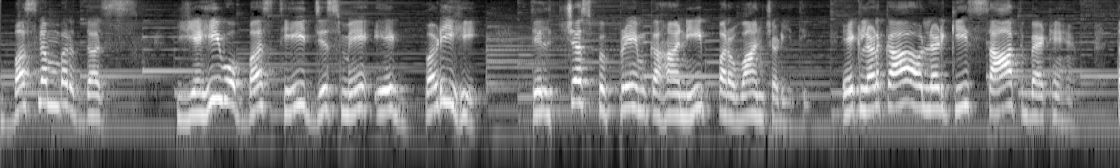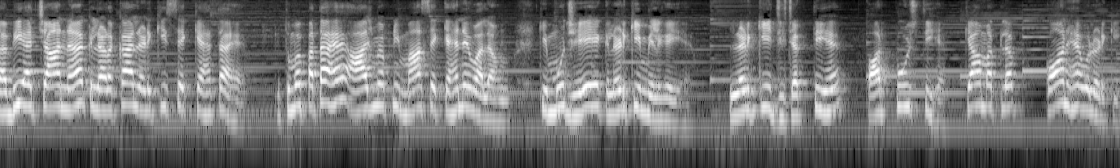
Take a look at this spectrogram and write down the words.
बस नंबर दस। यही वो बस थी जिसमें एक बड़ी ही दिलचस्प प्रेम कहानी परवान चढ़ी थी। एक लड़का और लड़की साथ बैठे हैं। तभी अचानक लड़का लड़की से कहता है कि, तुम्हें पता है, आज मैं अपनी माँ से कहने वाला हूँ कि मुझे एक लड़की मिल गई है। लड़की झिझकती है और पूछती है, क्या मतलब? कौन है वो लड़की?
